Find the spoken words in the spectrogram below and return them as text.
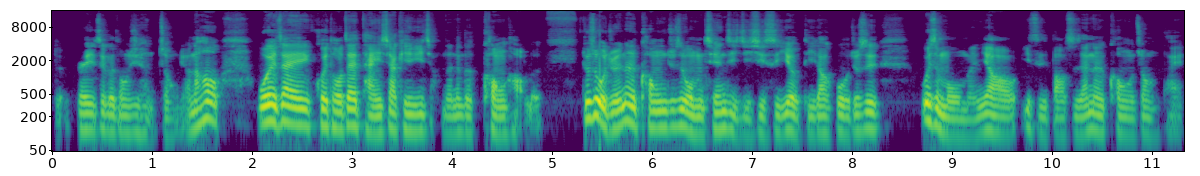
对，所以这个东西很重要。然后我也再回头再谈一下 K K 讲的那个空好了，就是我觉得那个空，就是我们前几集其实也有提到过，就是为什么我们要一直保持在那个空的状态。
